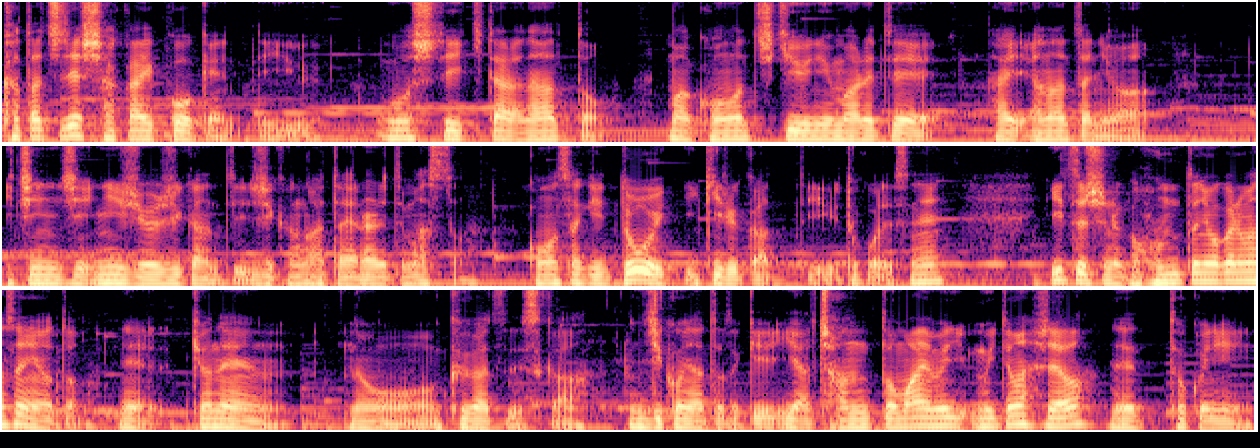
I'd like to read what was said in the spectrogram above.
形で社会貢献っていうをしていけたらなと。まあこの地球に生まれてはいあなたには1日24時間という時間が与えられてますと。この先どう生きるかっていうところですね。いつ死ぬか本当に分かりませんよと。ね去年の9月ですか。事故に遭った時いやちゃんと前向いてましたよ。で特に、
